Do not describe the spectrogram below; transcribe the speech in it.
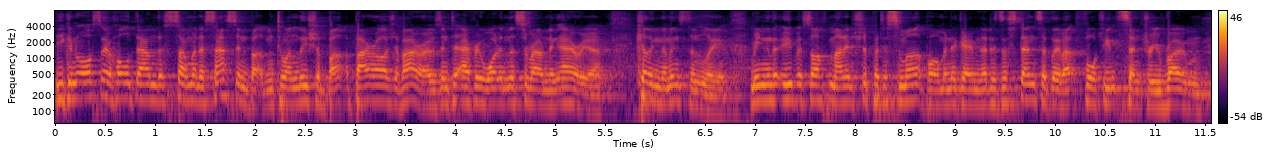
You can also hold down the Summon Assassin button to unleash a barrage of arrows into everyone in the surrounding area, killing them instantly, meaning that Ubisoft managed to put a smart bomb in a game that is ostensibly about 14th century Rome.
